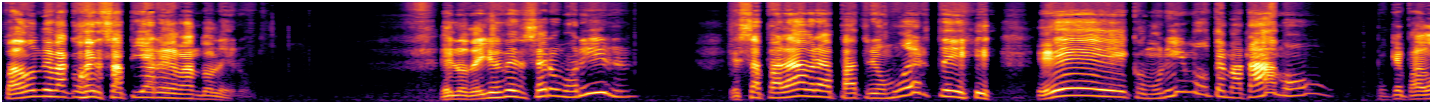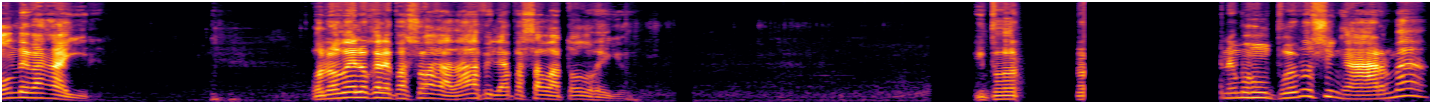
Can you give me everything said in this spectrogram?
¿Para dónde va a coger esa piara de bandolero? En lo de ellos es vencer o morir. Esa palabra, patria o muerte, eh, comunismo, te matamos. Porque ¿para dónde van a ir? ¿O no ve lo que le pasó a Gaddafi? Le ha pasado a todos ellos. Y por tenemos un pueblo sin armas,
